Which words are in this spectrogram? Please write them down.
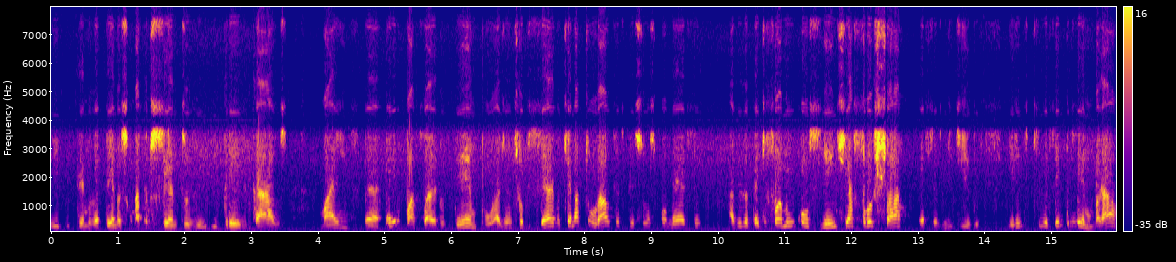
e, e temos apenas 413 casos, mas é, com o passar do tempo a gente observa que é natural que as pessoas comecem, às vezes até de forma inconsciente, a afrouxar essas medidas. E a gente precisa sempre lembrar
